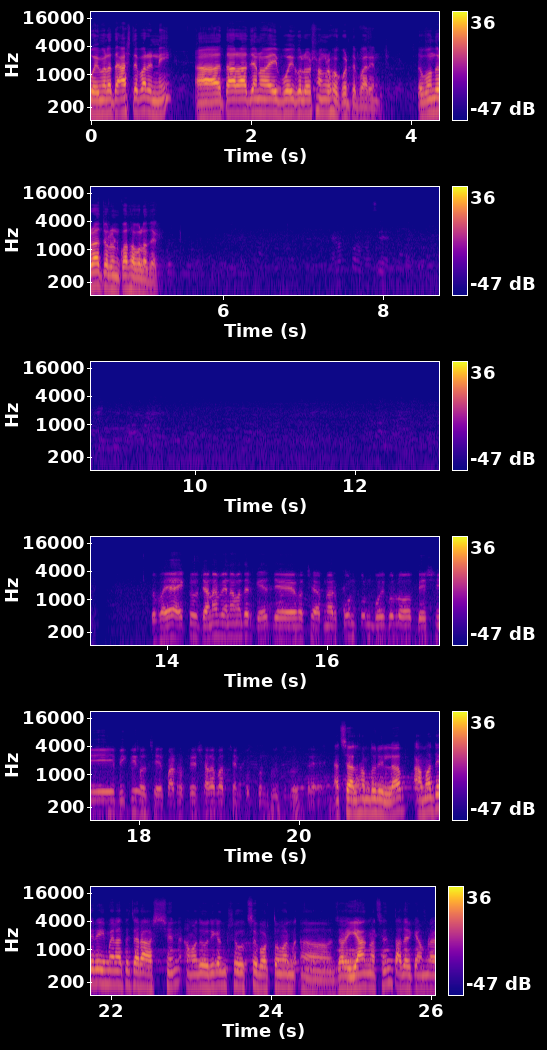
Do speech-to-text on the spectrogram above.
বইমেলাতে আসতে পারেননি। তারা যেন এই বইগুলো সংগ্রহ করতে পারেন। তো বন্ধুরা চলুন কথা বলা যাক। তো ভাইয়া একটু জানাবেন আমাদেরকে যে হচ্ছে আপনার কোন কোন বইগুলো বেশি বিক্রি হচ্ছে পাঠকের সারা পাচ্ছেন কোন কোন বইগুলো আচ্ছা আলহামদুলিল্লাহ। আমাদের এই মেলাতে যারা আসছেন আমাদের অধিকাংশ হচ্ছে বর্তমান আহ, যারা ইয়াং আছেন তাদেরকে আমরা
